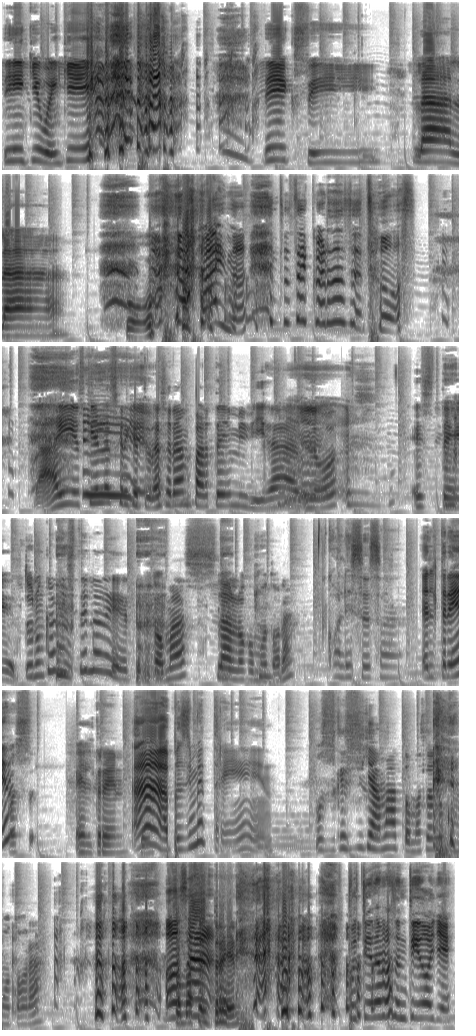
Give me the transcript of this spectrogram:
Tinky Winky. Dixie. La la. Oh. Ay, no, ¿tú te acuerdas de todos? Ay, es que las caricaturas eran parte de mi vida. Luego, este, ¿tú nunca viste la de Thomas, la locomotora? ¿Cuál es esa? ¿El tren? Pues el tren. sí. Ah, pues dime tren. Pues es que se llama Thomas la locomotora. O sea, el tren. pues tiene más sentido, oye.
